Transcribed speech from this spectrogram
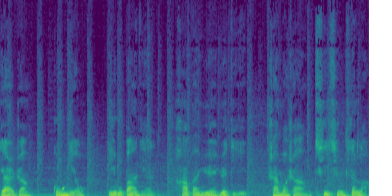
第二章，公牛。一五八年，哈班月月底，沙漠上气清天朗，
